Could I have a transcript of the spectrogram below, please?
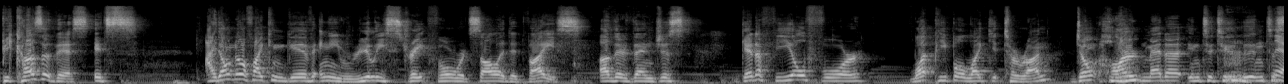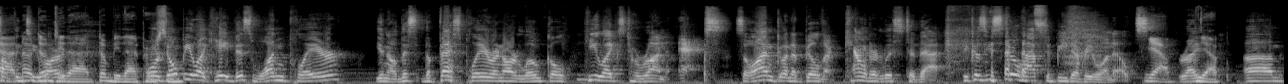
because of this, it's I don't know if I can give any really straightforward, solid advice other than just get a feel for what people like it to run. Don't hard meta into too, into Mm-hmm. yeah something no too don't hard. do that don't be that person. Or don't be like, hey, this one player, you know, this the best player in our local, he likes to run X. So I'm gonna build a counter list to that. Because you still have to beat everyone else. Yeah, Right? yeah. Um,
